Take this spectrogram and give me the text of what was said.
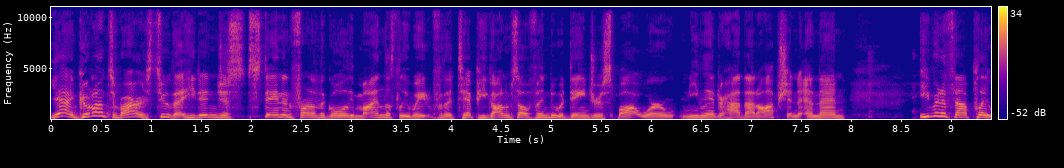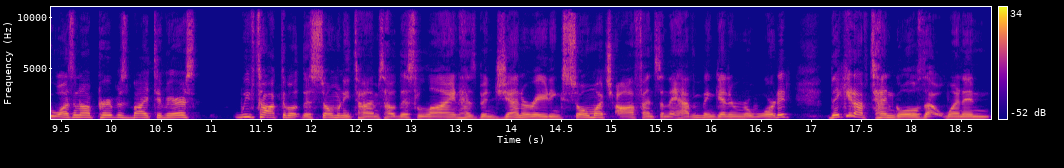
Yeah, and good on Tavares too that he didn't just stand in front of the goalie mindlessly waiting for the tip. He got himself into a dangerous spot where Nylander had that option, and then even if that play wasn't on purpose by Tavares, we've talked about this so many times how this line has been generating so much offense and they haven't been getting rewarded. They could have 10 goals that went in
